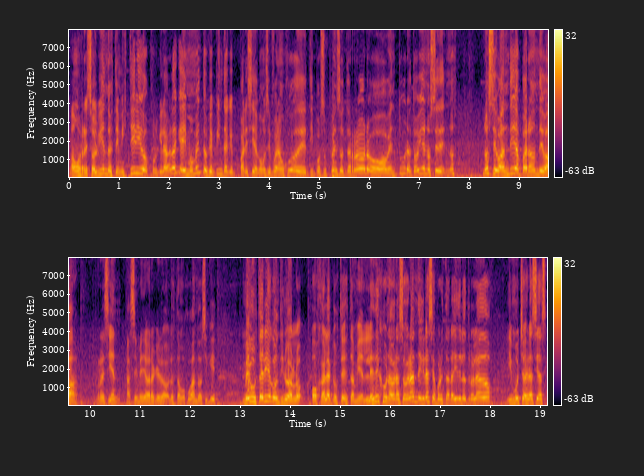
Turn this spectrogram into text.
vamos resolviendo este misterio, porque la verdad que hay momentos que pinta que parecía como si fuera un juego de tipo suspenso, terror o aventura, todavía no se, no, no se bandea para dónde va. Recién, hace media hora que lo, lo estamos jugando, así que me gustaría continuarlo. Ojalá que ustedes también. Les dejo un abrazo grande. Gracias por estar ahí del otro lado. Y muchas gracias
